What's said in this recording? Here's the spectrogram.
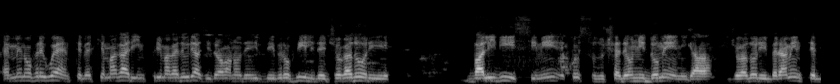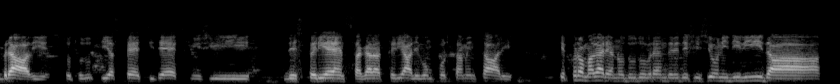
è meno frequente perché magari in prima categoria si trovano dei, dei profili, dei giocatori validissimi e questo succede ogni domenica, giocatori veramente bravi sotto tutti gli aspetti tecnici, di esperienza, caratteriali, comportamentali, che però magari hanno dovuto prendere decisioni di vita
